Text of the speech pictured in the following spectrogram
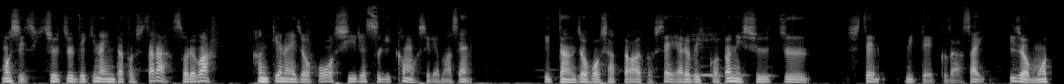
もし集中できないんだとしたら、それは関係ない情報を仕入れすぎかもしれません。一旦情報シャットアウトしてやるべきことに集中してみてください。以上、も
